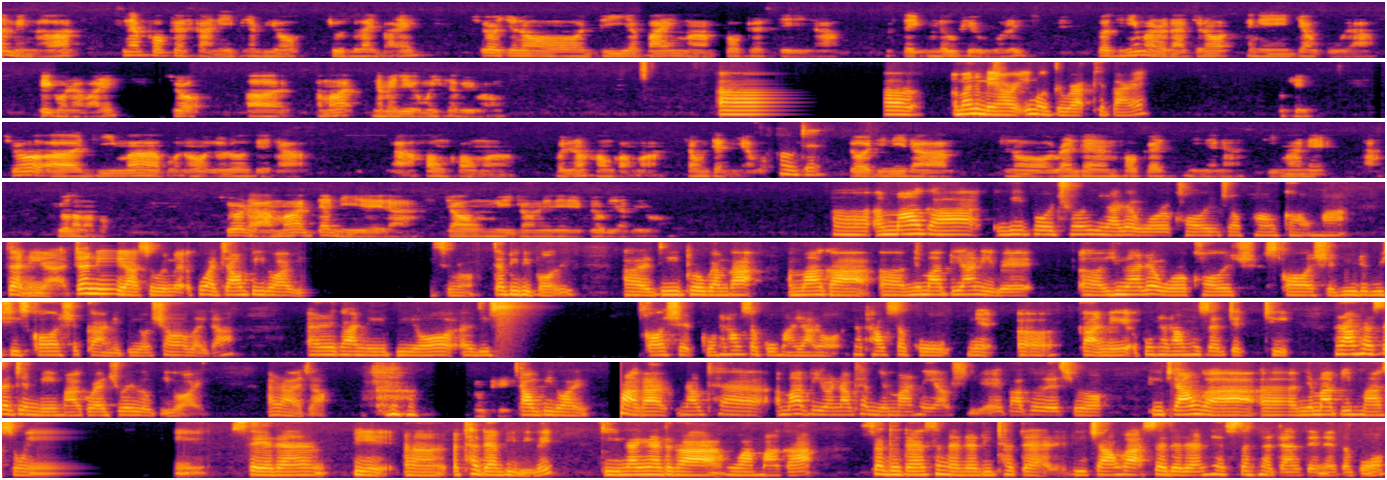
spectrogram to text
ပဲမင်္ဂလာပါ Snap Podcast ကနေပြန်ပြီးတော့ကြိုဆိုလိုက်ပါတယ်ဆိုတော့ကျွန်တော်ဒီအပိုင်းမှာ podcast တွေကစိတ်မလုပ်ဖြစ်ဘူးပေါ့လေဆိုတော့ဒီနေ့မှာတော့ဒါကျွန်တော်ငငယ်ကြောက်ကိုဒါဖိတ်ခေါ်ထားပါတယ်ဆိုတော့အာအမနာမည်လေးကိုမိတ်ဆက်ပေးပါဦးအာအမနာမည်ကတော့ Emo Dura ဖြစ်ပါတယ် Okay ဆိုတော့အာဒီမှာပေါ့နော်လောလောဆယ်ဒါဟောင်ကောင်မှာဟုတ်တယ်နော်ဟောင်ကောင်မှာကျောင်းတက်နေရပါဟုတ်တယ်ဆိုတော့ဒီနေ့ဒါ ကျွန်တော် random podcast အနေနဲ့ဒါဒီမှာနဲ့ဒါပြောလာမှာပေါ့ဆိုတော့ဒါအမတက်နေတဲ့ဒါကျောင်းလေးကျောင်းလေးလေးပြောပြပေးပါအာအမက Libo Chon United World College of Hong Kong မှာတက်နေတာတက်နေတာဆိုပေမဲ့အခုကကျောင်းပြီးသွားပြီဆိုတော့တက်ပြီးပြီပေါ့လေအဲဒီ program ကအမကမြန်မာပြည်ကနေပဲ United World College Scholarship UWC Scholarship ကနေပြီးတော့ရှောက်လိုက်တာအဲဒီကနေပြီးတော့ဒီ scholarship ကို2019မှာရတော့2019နဲ့အာကနေအခု2021ထိ2021မေမှာ graduate လုပ်ပြီးသွားပြီအဲ့ဒါကြောင့် okay ကျောင်းပြီးသွားပြီမှာကနောက်ထပ်အမပြီးတော့နောက်ထပ်မြန်မာ2ယောက်ရှိတယ်ဘာဖြစ်လဲဆိုတော့ဒီကျောင်းကအာမြန်မာပြည်မှာဆိုရင်10တန်းပြီးအထက်တန်းပြီးပြီလေဒီနိုင်ငံတကာဟိုမှာက7တန်း12တန်းဒီထက်တက်တယ်ဒီကျောင်းက7တန်းနဲ့12တန်းတင်တဲ့သဘော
